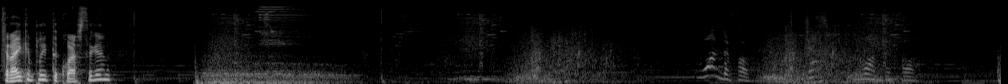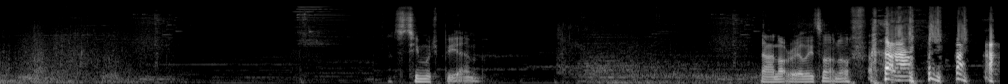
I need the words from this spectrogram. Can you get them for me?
Can I complete the quest again? Wonderful. Just wonderful. It's too much BM. Nah, not really. It's not enough.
